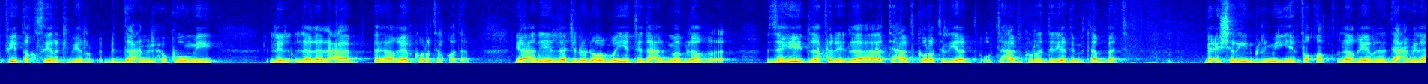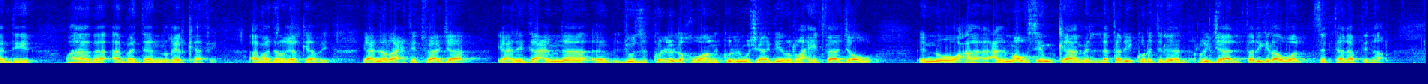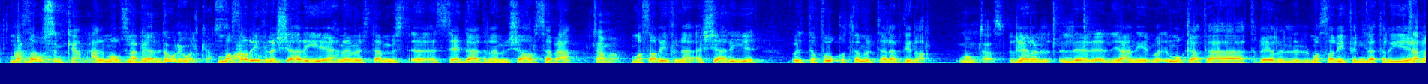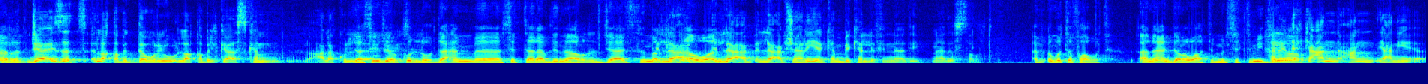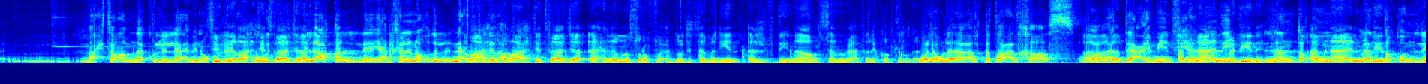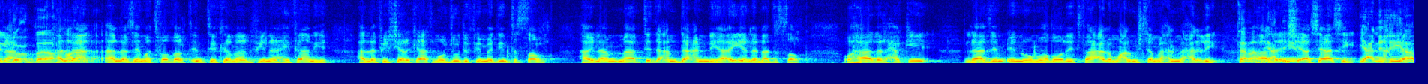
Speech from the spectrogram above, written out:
في تقصير كبير بالدعم الحكومي لل- للألعاب آه، غير كرة القدم. يعني اللجنة الاولمبيه تدعم مبلغ زهيد لاتحاد كرة اليد واتحاد كرة اليد مثبت ب 20% فقط لا غير لدعم الأندية وهذا ابدا غير كافي. ابدا غير كافي. يعني راح تتفاجأ يعني دعمنا آه، بجوز كل الأخوان كل المشاهدين راح يتفاجئوا إنه على الموسم كامل لفريق كرة اليد رجال الفريق الأول 6000 دينار. على الموسم كامل على الموسم ما بين. الدوري والكاس. مصاريفنا الشهرية إحنا تم است- استعدادنا من شهر سبعة. تمام. مصاريفنا الشهرية تفوق 8000 دينار. ممتاز. غير ال- ال- يعني مكافآت غير المصاريف النثرية تمام. غير جائزة لقب الدوري ولقب الكاس كم على كل يا سيدي جائزة؟ كله. دعم آه، 6000 دينار. جائزة المركز اللاعب الأول. اللاعب اللاعب شهريا كم بكلف النادي؟ نادي السلط متفاوت. أنا عندي رواتب من 600 خلينا دينار. نحكي عن عن يعني مع احترامنا كل اللاعبين وكل سيدي راح تتفاجأ. الأقل. يعني خلينا ناخذ نعتمد راح الأقل. راح تتفاجئ إحنا بنصرف في حدود 80 ألف دينار سنوي على فريق كرة القدم. ولولا القطاع الخاص. والداعمين في أبناء النادي المدينة. لن تقوم أبناء المدينة. لن تقوم نعم. للعبة قائمة. هلا هلا زي ما تفضلت أنت كمان في ناحية ثانية. هلا في شركات موجودة في مدينة السلط. هاي ما بتدعم دعم نهائيا لنادي السلط. وهذا الحكي لازم إنهم هذول يتفاعلوا مع المجتمع المحلي. تمام، هذا يعني- شيء أساسي. يعني غياب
